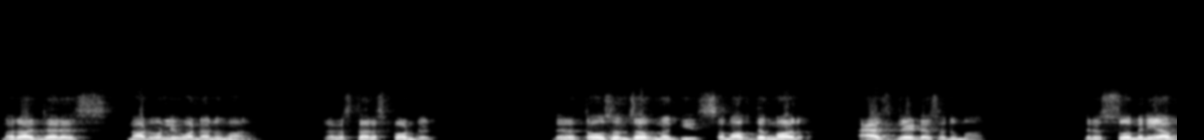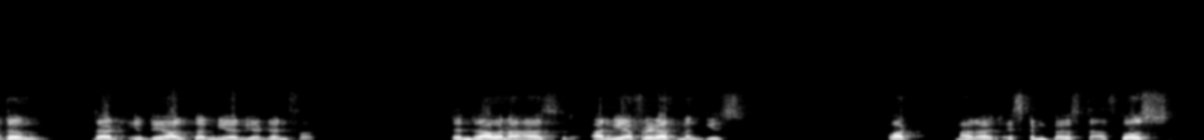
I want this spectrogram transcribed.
Maharaj, there is not only one Hanuman. Prahasta responded. There are thousands of monkeys. Some of them are as great as Hanuman. There are so many of them that if they all come here, we are done for. Then Ravana asked, Are we afraid of monkeys? What, Maharaj? exclaimed Prahasta. Of course,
